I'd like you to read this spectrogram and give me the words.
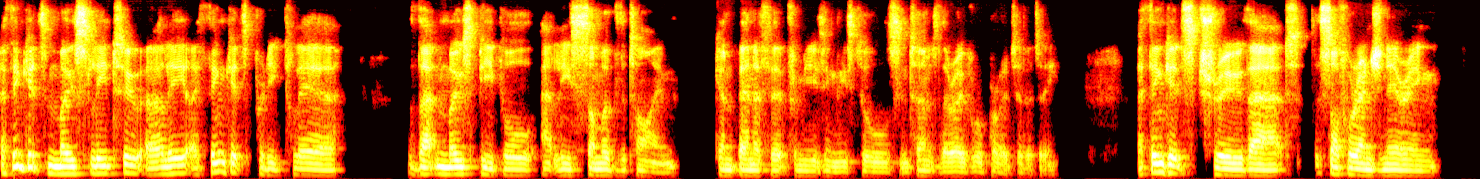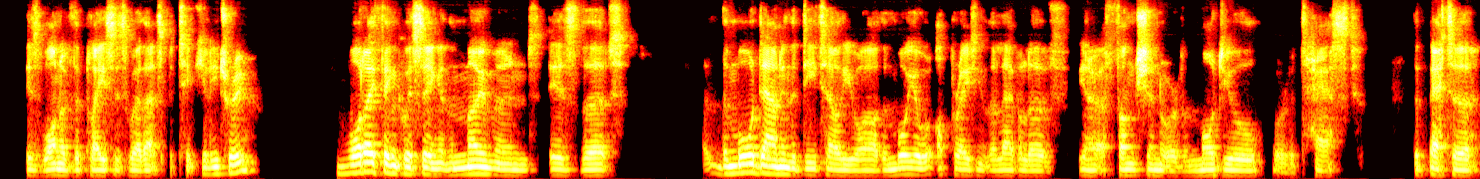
I think it's mostly too early. I think it's pretty clear that most people, at least some of the time, can benefit from using these tools in terms of their overall productivity. I think it's true that software engineering is one of the places where that's particularly true. What I think we're seeing at the moment is that the more down in the detail you are, the more you're operating at the level of you know a function or of a module or of a test, the better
